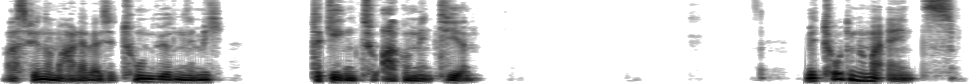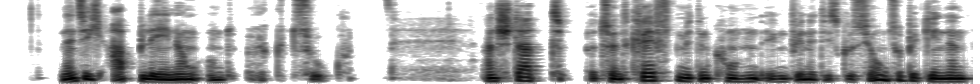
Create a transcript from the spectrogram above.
was wir normalerweise tun würden, nämlich dagegen zu argumentieren. Methode Nummer eins nennt sich Ablehnung und Rückzug. Anstatt zu entkräften mit dem Kunden irgendwie eine Diskussion zu beginnen,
